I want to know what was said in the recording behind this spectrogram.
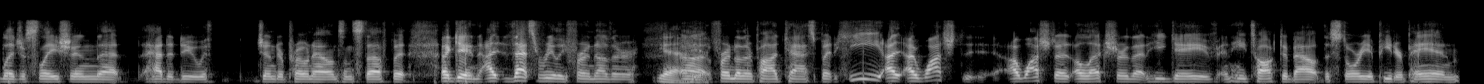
legislation that had to do with gender pronouns and stuff. But again, I, that's really for another yeah, uh, yeah. for another podcast. But he, I, I watched I watched a, a lecture that he gave, and he talked about the story of Peter Pan,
